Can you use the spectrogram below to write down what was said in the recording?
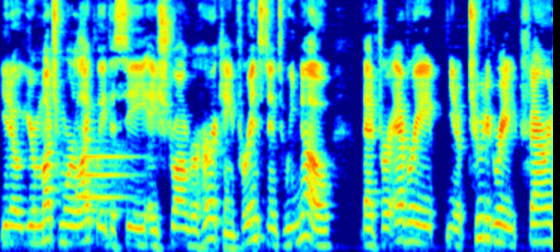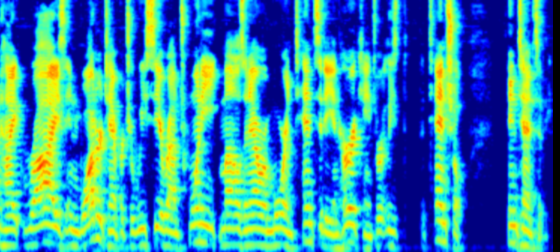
you know, you're much more likely to see a stronger hurricane. For instance, we know that for every, you know, two degree Fahrenheit rise in water temperature, we see around 20 miles an hour more intensity in hurricanes, or at least potential intensity.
